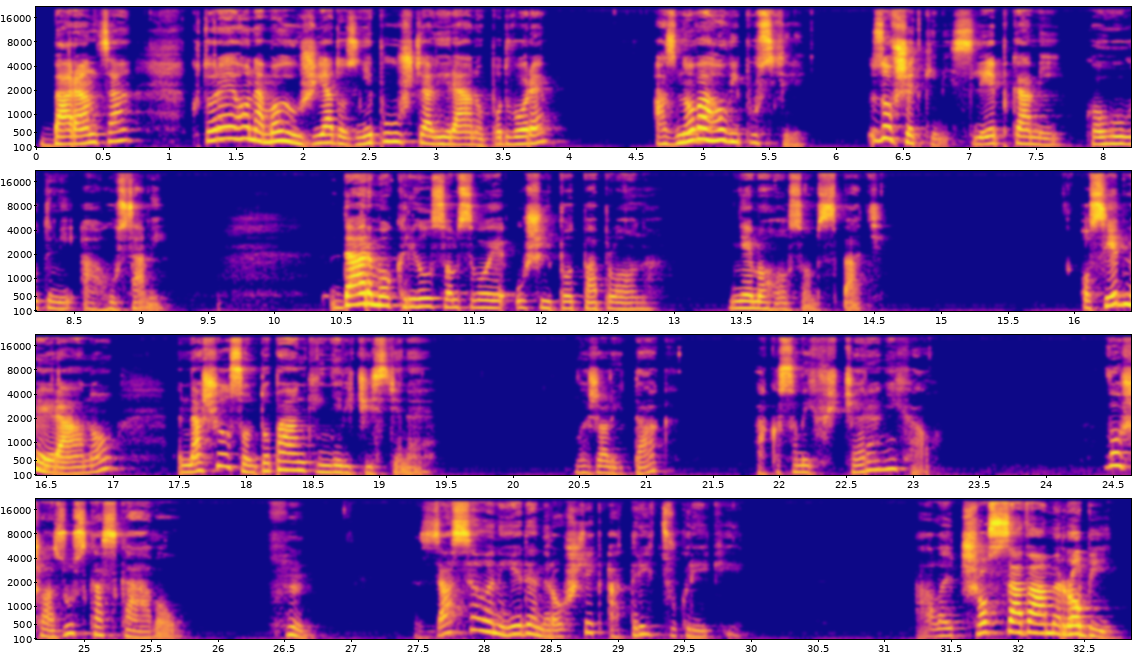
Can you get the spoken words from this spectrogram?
Baranca, ktorého na moju žiadosť nepúšťali ráno po dvore a znova ho vypustili. So všetkými sliepkami, kohútmi a husami. Darmo kryl som svoje uši pod paplón. Nemohol som spať. O 7 ráno našiel som topánky nevyčistené. Ležali tak, ako som ich včera nechal. Vošla Zuzka s kávou. Hm, Zase len jeden roštek a tri cukríky. Ale čo sa vám robí?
